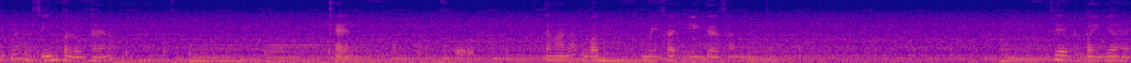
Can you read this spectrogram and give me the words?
कितना हसीन पल होता है ना? खैर। कहा ना वक्त हमेशा एक जैसा नहीं होता। एक पहिया है।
